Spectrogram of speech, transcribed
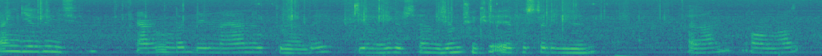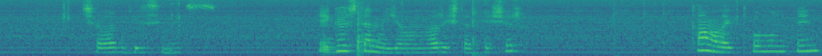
Ben girdiğim için yani bunu da bilmeyen yoktur herhalde. Girmeyi göstermeyeceğim çünkü e-posta bilgilerim falan olmaz çalabilirsiniz. E göstermeyeceğim onları işte arkadaşlar. Kanala gidip unutmayın.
